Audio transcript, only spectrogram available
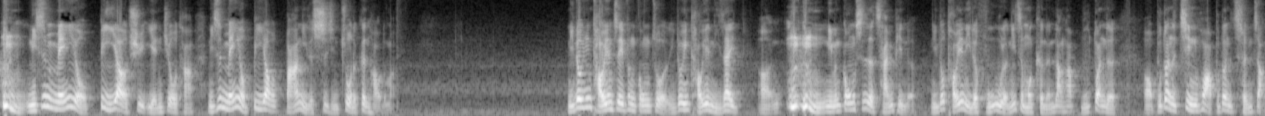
你是没有必要去研究它，你是没有必要把你的事情做得更好的嘛？你都已经讨厌这份工作了，你都已经讨厌你在啊、你们公司的产品了，你都讨厌你的服务了，你怎么可能让它不断的哦不断的进化，不断的成长？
